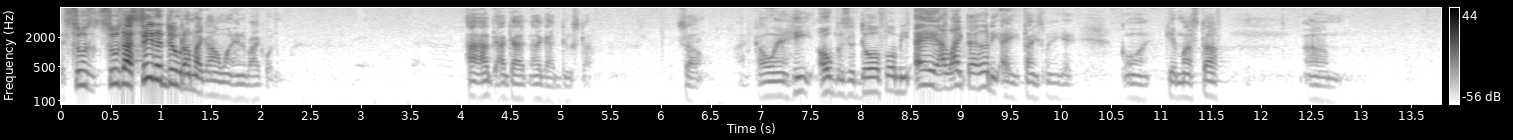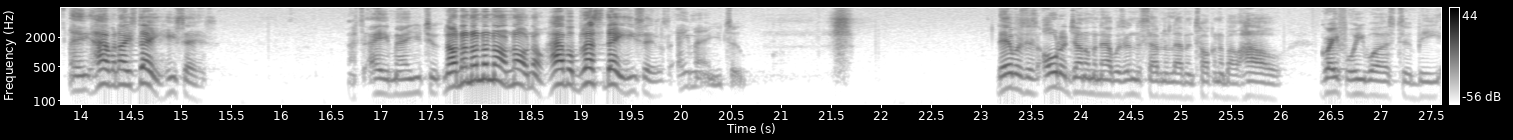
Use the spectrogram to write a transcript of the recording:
As soon as, as soon as I see the dude, I'm like, I don't want to interact with him. I, I, I got I got to do stuff. So I go in. He opens the door for me. Hey, I like that hoodie. Hey, thanks, man. Yeah. Go on, get my stuff. Um, hey, have a nice day, he says. I said, hey, man, you too. No, no, no, no, no, no, no. Have a blessed day, he says. Hey, man, you too. There was this older gentleman that was in the 7 Eleven talking about how grateful he was to be,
